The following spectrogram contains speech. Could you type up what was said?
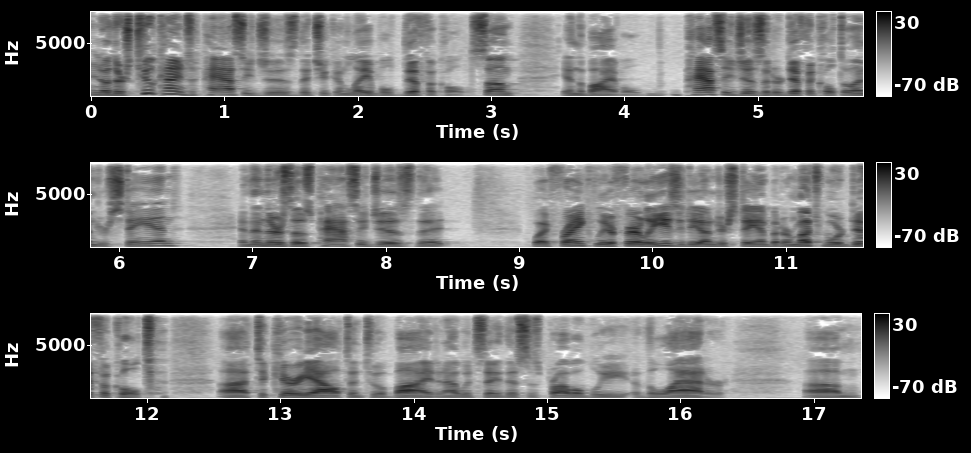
You know, there's two kinds of passages that you can label difficult. Some in the Bible, passages that are difficult to understand, and then there's those passages that, quite frankly, are fairly easy to understand, but are much more difficult uh, to carry out and to abide. And I would say this is probably the latter. Um,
